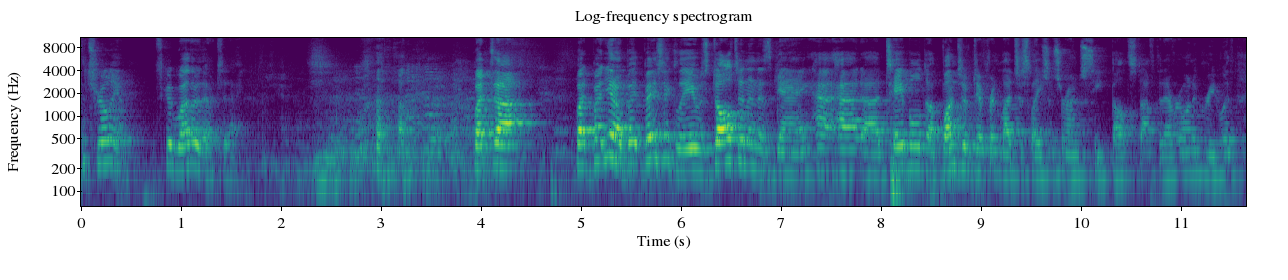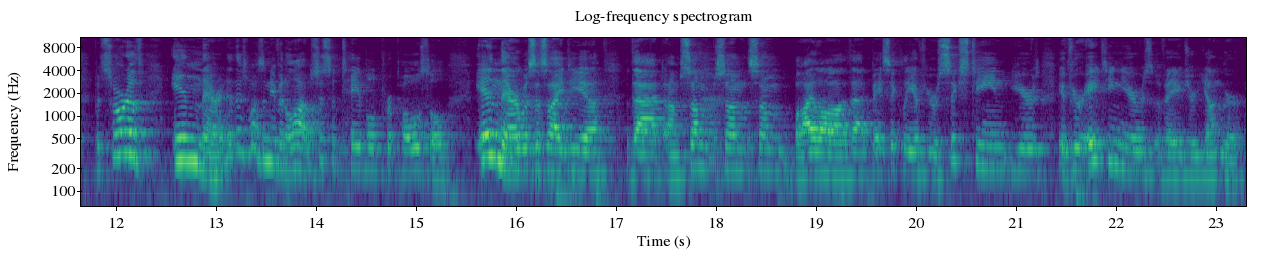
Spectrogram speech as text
The Trillium. It's good weather there today. but uh, but, but you know, basically, it was Dalton and his gang had, had uh, tabled a bunch of different legislations around seatbelt stuff that everyone agreed with. But sort of in there, and this wasn't even a lot, it was just a tabled proposal. In there was this idea that um, some, some, some bylaw that basically if you're 16 years, if you're 18 years of age or younger,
